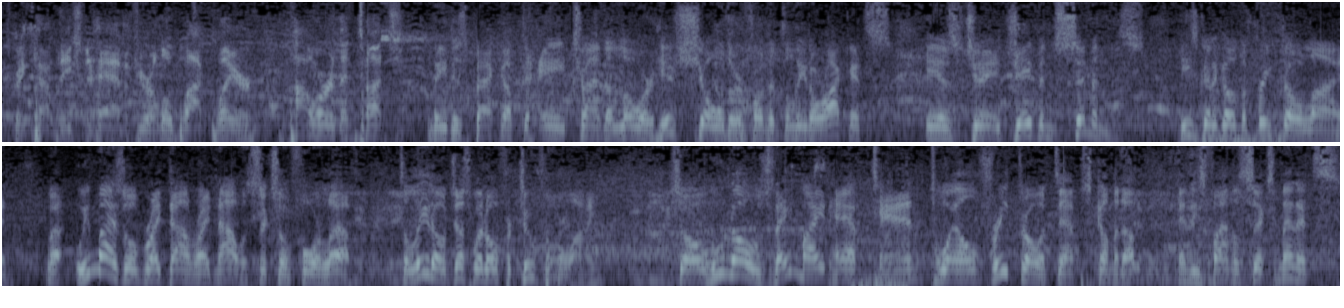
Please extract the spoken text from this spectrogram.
It's a great combination to have if you're a low block player. Power and then touch. Lead is back up to eight, trying to lower his shoulder for the Toledo Rockets is J- Javen Simmons. He's going to go to the free throw line. But we might as well write down right now with 6.04 left. Toledo just went 0 for 2 from the line. So who knows? They might have 10, 12 free throw attempts coming up in these final six minutes.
